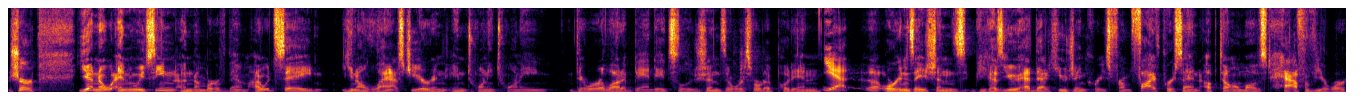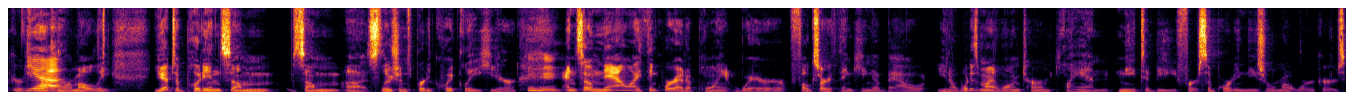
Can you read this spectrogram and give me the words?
Sure. Yeah, no, and we've seen a number of them. I would say, you know, last year in, in 2020, there were a lot of band-aid solutions that were sort of put in. Yeah. Uh, organizations because you had that huge increase from 5% up to almost half of your workers Yeah. working remotely. You had to put in some some uh, solutions pretty quickly here. Mm-hmm. And so now I think we're at a point where folks are thinking about, you know, what does my long-term plan need to be for supporting these remote workers?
